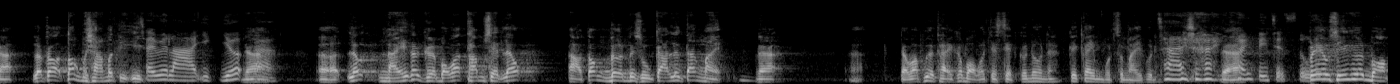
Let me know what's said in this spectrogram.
นะแล้วก็ต้องประชามติอีกใช้เวลาอีกเยอะนะค่ะเอ่อแล้วไหนถ้าเกิดบอกว่าทำเสร็จแล้วอ้าวต้องเดินไปสู่การเลือกตั้งใหม่นะอะแต่ว่าเพื่อไทยเขาบอกว่าจะเสร็จก็โน่นนะใกล้ๆหมดสมัยพอดีใช่ใช่นะใช่ปีเจ็ดศูนเปลย์วสีเงินบอก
